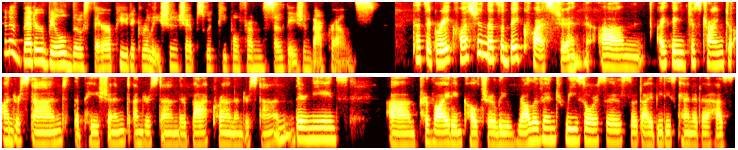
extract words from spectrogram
kind of better build those therapeutic relationships with people from South Asian backgrounds? That's a great question. That's a big question. Um, I think just trying to understand the patient, understand their background, understand their needs, um, providing culturally relevant resources. So, Diabetes Canada has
